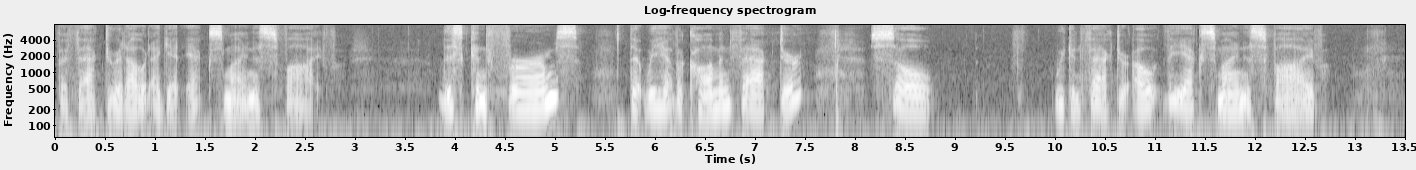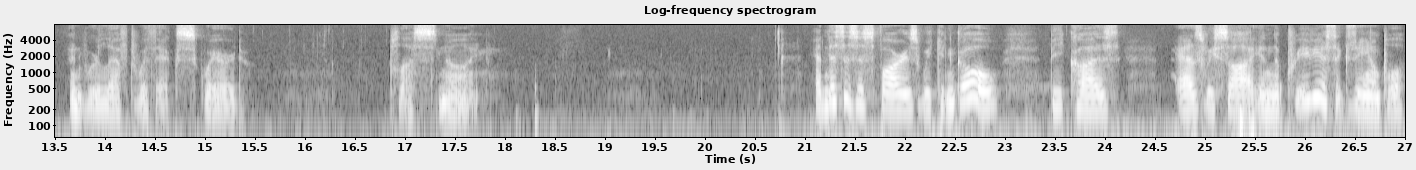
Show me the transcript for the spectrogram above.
If I factor it out, I get x minus 5. This confirms that we have a common factor, so we can factor out the x minus 5, and we're left with x squared plus 9. And this is as far as we can go because, as we saw in the previous example,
